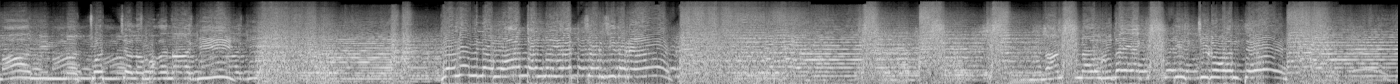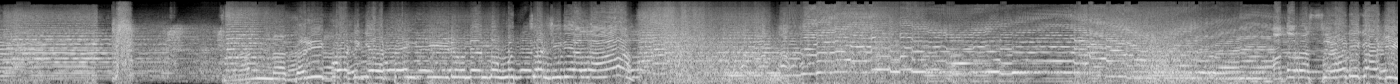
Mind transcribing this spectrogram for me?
ನಾ ನಿನ್ನ ಚೊಚ್ಚಲ ಮಗನಾಗಿ. ಗೆಲುವಿನ ಮಾತನ್ನು ಎಚ್ಚರಿಸಿದರೆ ನನ್ನ ಹೃದಯಕ್ಕೆ ಕಿಚ್ಚಿಡುವಂತೆ ನನ್ನ ಕರಿಕೋಟಿಗೆ ಬೆಂಕಿ ಇಡುವನೆಂದು ಉಚ್ಚರಿಸಿದೆಯಲ್ಲ? ಅದರ ಸೇಡಿಗಾಗಿ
